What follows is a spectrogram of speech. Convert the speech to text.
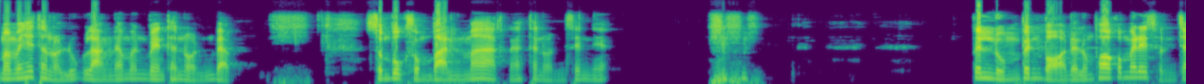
มันไม่ใช่ถนนลูกลังนะมันเป็นถนนแบบสมบุกสมบันมากนะถนนเส้นเนี้ย เป็นหลุมเป็นบ่อแต่หลวงพ่อก็ไม่ได้สนใจ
